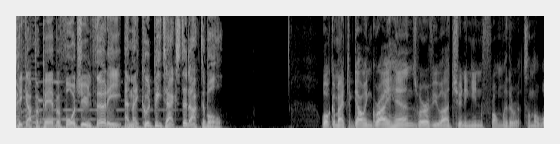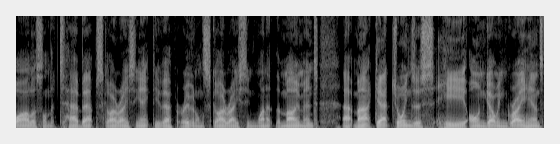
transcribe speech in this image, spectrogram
Pick up a pair before June 30 and they could be tax deductible. Welcome back to Going Greyhounds, wherever you are tuning in from, whether it's on the wireless, on the Tab app, Sky Racing Active app, or even on Sky Racing One at the moment. Uh, Mark Gatt joins us here on Going Greyhounds.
